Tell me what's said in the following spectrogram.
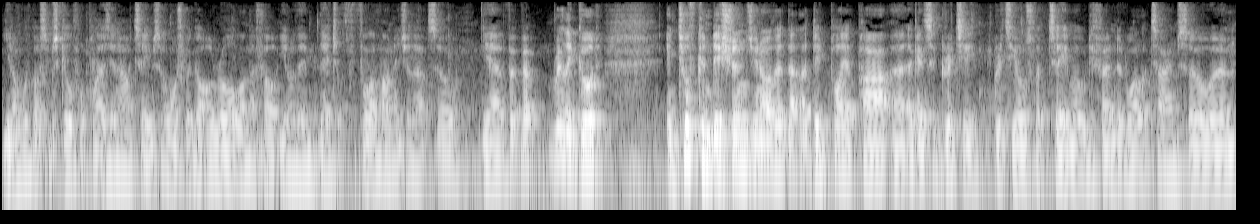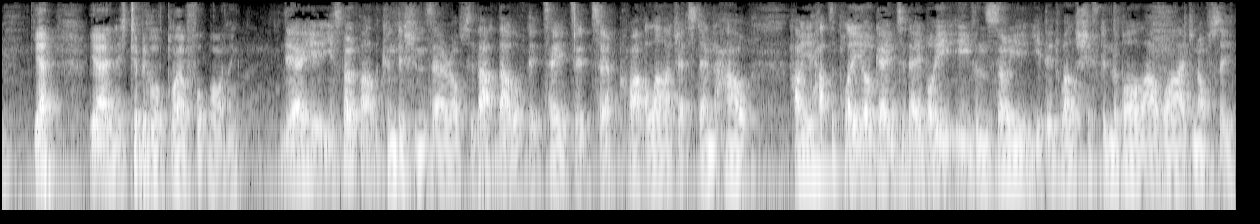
you know we've got some skillful players in our team. So once we got a roll on I thought you know they, they took full advantage of that. So yeah but, but really good. In tough conditions you know that, that, that did play a part uh, against a gritty gritty Hunslet team who defended well at times. So um, yeah yeah and it's typical of playoff football I think. Yeah you, you spoke about the conditions there. Obviously that that will have dictated to quite a large extent how how you had to play your game today. But even so, you, you did well shifting the ball out wide and obviously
